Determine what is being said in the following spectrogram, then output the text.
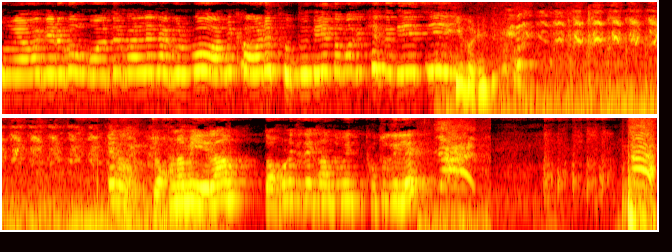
তুমি আমাকে এরকম বলতে পারলে ঠাকুরপো আমি খাবারে থুতু দিয়ে তোমাকে খেতে দিয়েছি। কেন? যখন আমি এলাম তখনই তো দেখলাম তুমি থুতু দিলে। বাপ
